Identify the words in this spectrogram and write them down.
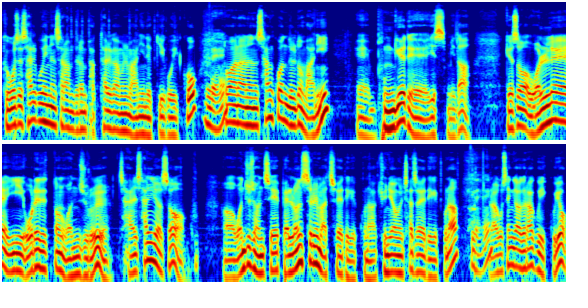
그곳에 살고 있는 사람들은 박탈감을 많이 느끼고 있고 네. 또 하나는 상권들도 많이 예, 붕괴돼 있습니다. 그래서 원래 이 오래됐던 원주를 잘 살려서 구- 어, 원주 전체에 밸런스를 맞춰야 되겠구나, 균형을 찾아야 되겠구나, 네. 라고 생각을 하고 있고요.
